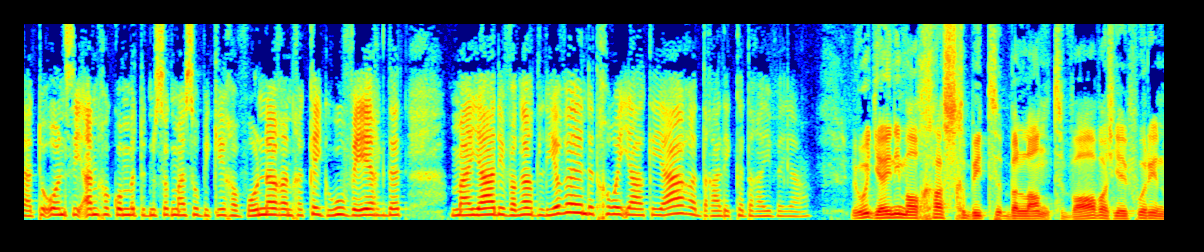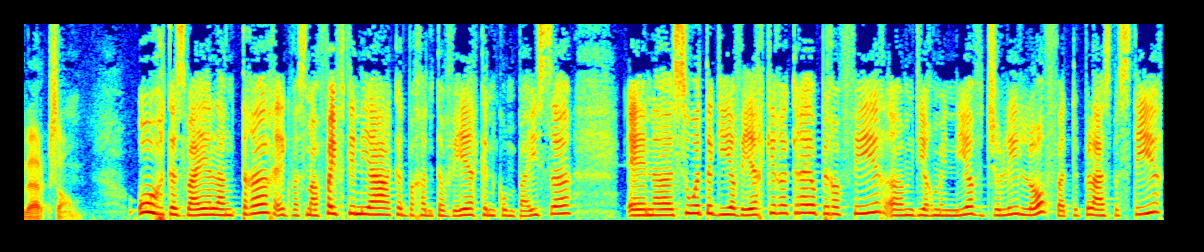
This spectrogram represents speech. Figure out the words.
Ja, toe ons hier aangekom het, het ons ook maar so 'n bietjie gewonder en gekyk hoe werk dit. Maar ja, die wingerd lewe en dit groei elke jaar, dralike drywe ja. Nou hoe het jy in die Malgasgebied beland? Waar was jy voorheen werksaam? Oeh, dis baie lank terug. Ek was maar 15 jaar, ek het begin te werk in kombuise En uh, so het ek hier werk gekry op die rivier, um, deur my neef Julie Lof wat die plaas bestuur.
